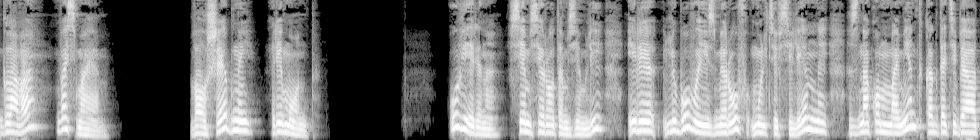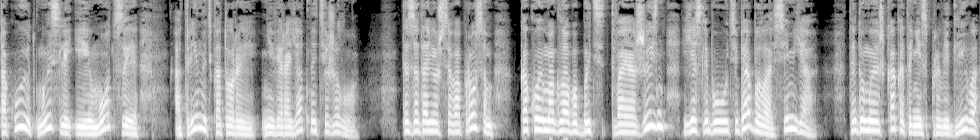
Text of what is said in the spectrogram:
Глава восьмая. Волшебный ремонт. Уверена, всем сиротам Земли или любого из миров мультивселенной знаком момент, когда тебя атакуют мысли и эмоции, отринуть которые невероятно тяжело. Ты задаешься вопросом, какой могла бы быть твоя жизнь, если бы у тебя была семья. Ты думаешь, как это несправедливо,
